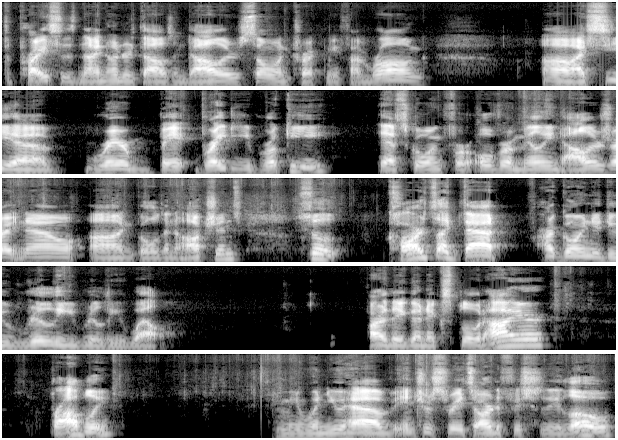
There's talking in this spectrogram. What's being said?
the price is $900,000. Someone correct me if I'm wrong. Uh, I see a rare ba- Brady rookie that's going for over a million dollars right now on Goldin Auctions. So cards like that are going to do really, really well. Are they going to explode higher? Probably. I mean, when you have interest rates artificially low,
